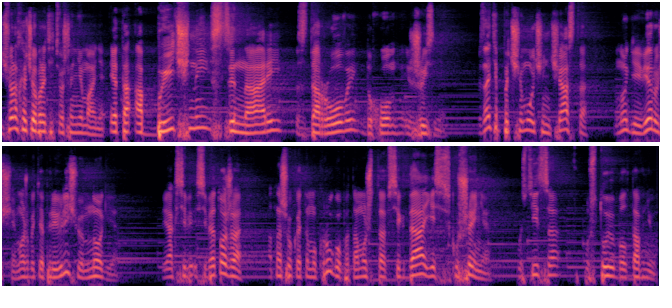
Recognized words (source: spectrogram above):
Еще раз хочу обратить ваше внимание, это обычный сценарий здоровой духовной жизни. Вы знаете, почему очень часто многие верующие, может быть, я преувеличиваю, многие, я к себе, себя тоже отношу к этому кругу, потому что всегда есть искушение пуститься в пустую болтовню.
